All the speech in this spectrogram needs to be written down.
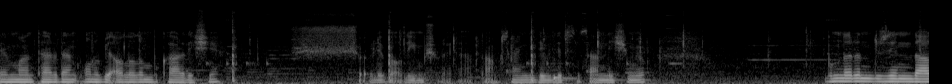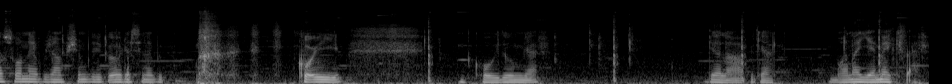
Envanterden onu bir alalım bu kardeşi. Şöyle bir alayım şuraya. Tamam sen gidebilirsin. Seninle işim yok. Bunların düzenini daha sonra yapacağım. Şimdilik öylesine bir koyayım. Koyduğum yer. Gel abi gel. Bana yemek ver.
